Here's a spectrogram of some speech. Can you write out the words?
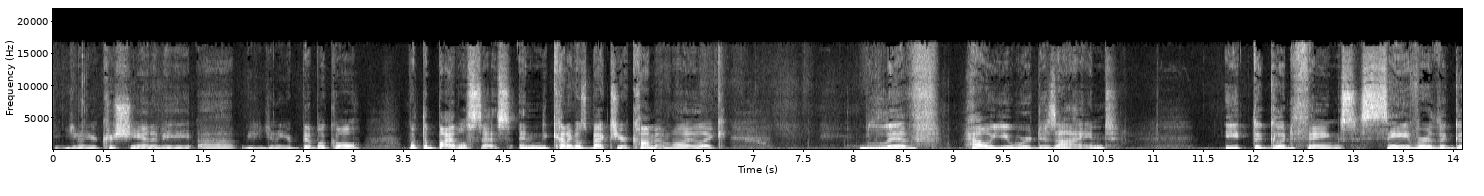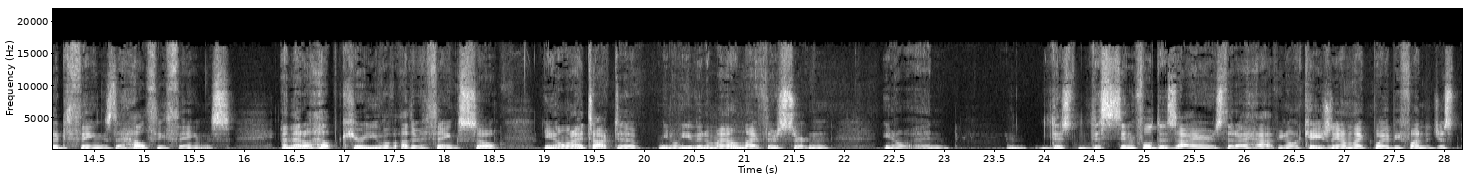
you know your Christianity, uh, you, you know your biblical, what the Bible says, and it kind of goes back to your comment, Molly. Like live how you were designed eat the good things, savor the good things, the healthy things, and that'll help cure you of other things. So, you know, when I talk to, you know, even in my own life, there's certain you know, and this the sinful desires that I have. You know, occasionally I'm like, boy, it'd be fun to just,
